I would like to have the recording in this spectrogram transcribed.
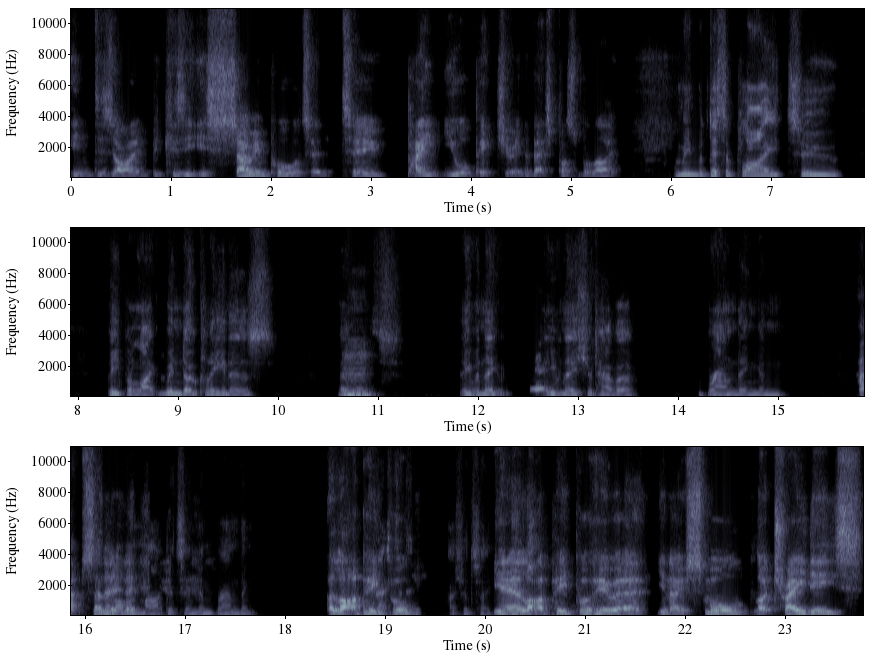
in design because it is so important to paint your picture in the best possible light. I mean, would this apply to people like window cleaners and mm. even they yeah. even they should have a branding and absolutely. marketing and branding. A lot of people i should say. Yeah a lot of people who are you know small like tradies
